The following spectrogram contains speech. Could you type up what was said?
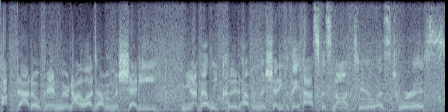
Hacked that open. We were not allowed to have a machete. I mean, I bet we could have a machete, but they asked us not to as tourists.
